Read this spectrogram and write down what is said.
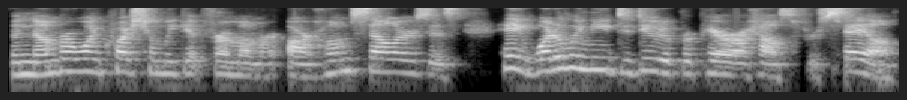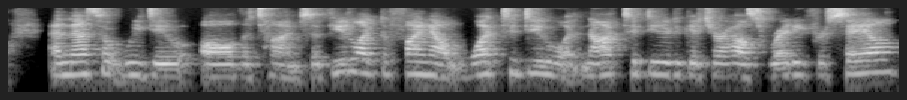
the number one question we get from our, our, home sellers is, hey, what do we need to do to prepare our house for sale? And that's what we do all the time. So if you'd like to find out what to do, what not to do to get your house ready for sale,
